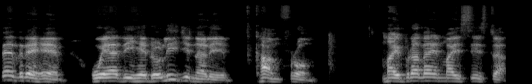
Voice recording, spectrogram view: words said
Bethlehem, where they had originally come from. My brother and my sister,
